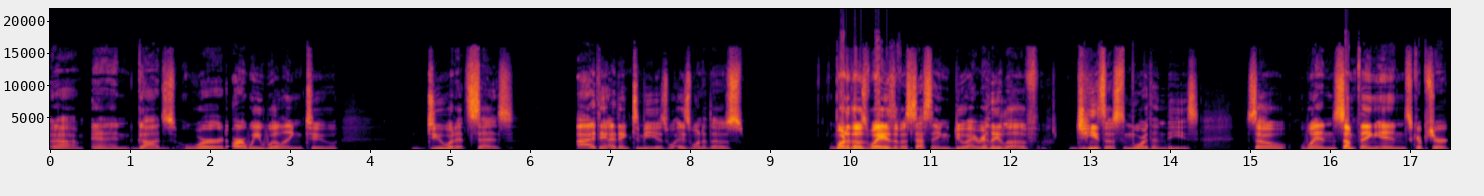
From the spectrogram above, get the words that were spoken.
um, and, and god's word are we willing to do what it says? I think i think to me is is one of those one of those ways of assessing do i really love jesus more than these so when something in scripture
